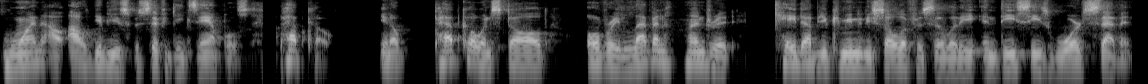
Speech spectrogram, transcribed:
One, I'll, I'll give you specific examples. Pepco, you know, Pepco installed over 1,100 KW Community Solar Facility in DC's Ward 7,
